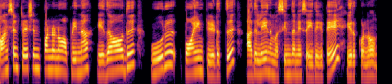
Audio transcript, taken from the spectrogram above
கான்சென்ட்ரேஷன் பண்ணணும் அப்படின்னா ஏதாவது ஒரு பாயிண்ட் எடுத்து அதிலே நம்ம சிந்தனை செய்துக்கிட்டே இருக்கணும்.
